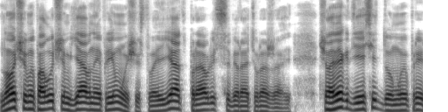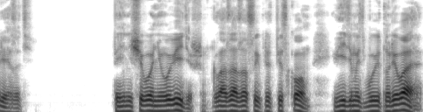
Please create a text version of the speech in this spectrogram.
Ночью мы получим явное преимущество, и я отправлюсь собирать урожай. Человек десять, думаю, прирезать. Ты ничего не увидишь, глаза засыплет песком, видимость будет нулевая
